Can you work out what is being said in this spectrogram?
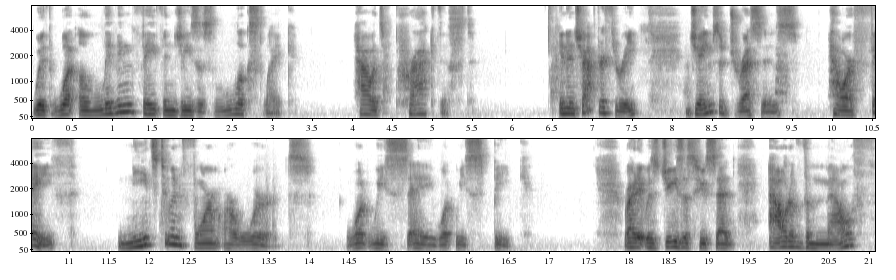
with what a living faith in Jesus looks like how it's practiced. And in chapter 3, James addresses how our faith needs to inform our words, what we say, what we speak. Right? It was Jesus who said, out of the mouth,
